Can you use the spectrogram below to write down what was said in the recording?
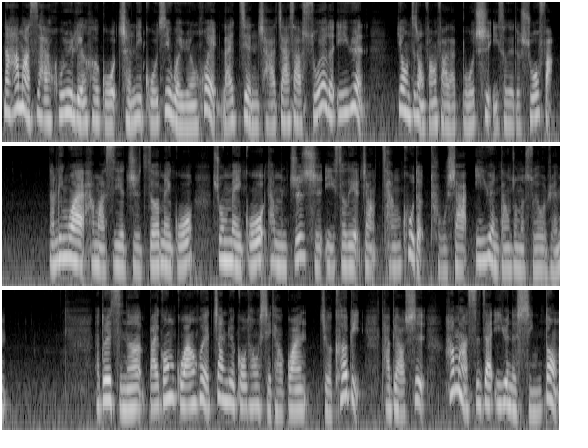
那哈马斯还呼吁联合国成立国际委员会来检查加萨所有的医院，用这种方法来驳斥以色列的说法。那另外，哈马斯也指责美国说，美国他们支持以色列这样残酷的屠杀医院当中的所有人。那对此呢，白宫国安会战略沟通协调官这个科比他表示，哈马斯在医院的行动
